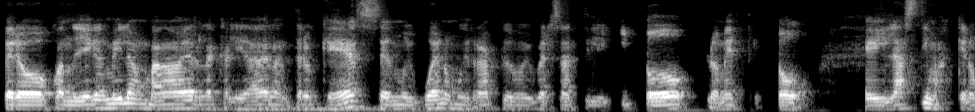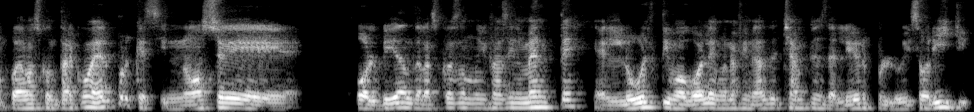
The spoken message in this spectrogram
Pero cuando llegue el Milan van a ver la calidad de delantero que es. Es muy bueno, muy rápido, muy versátil y todo lo mete, todo. Y lástima que no podemos contar con él porque si no se olvidan de las cosas muy fácilmente. El último gol en una final de Champions del Liverpool hizo Origi,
